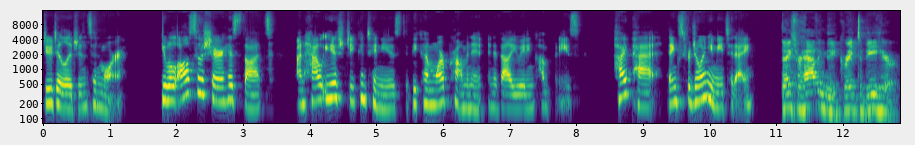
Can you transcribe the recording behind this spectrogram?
due diligence, and more. He will also share his thoughts on how ESG continues to become more prominent in evaluating companies. Hi, Pat. Thanks for joining me today. Thanks for having me. Great to be here.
